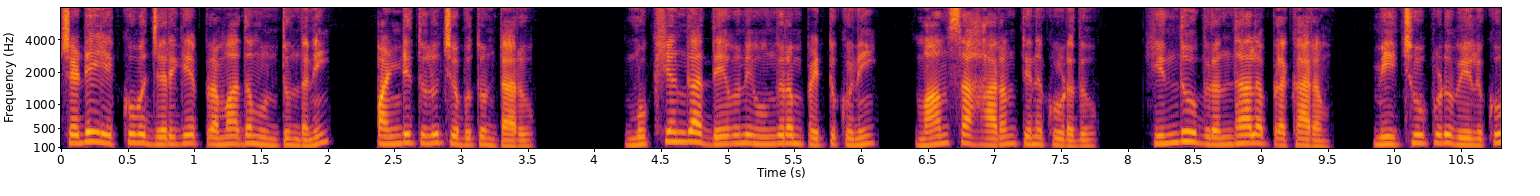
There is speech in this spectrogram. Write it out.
చెడే ఎక్కువ జరిగే ప్రమాదం ఉంటుందని పండితులు చెబుతుంటారు. ముఖ్యంగా దేవుని ఉంగరం పెట్టుకుని మాంసాహారం తినకూడదు. హిందూ గ్రంథాల ప్రకారం మీ చూపుడు వేలుకు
